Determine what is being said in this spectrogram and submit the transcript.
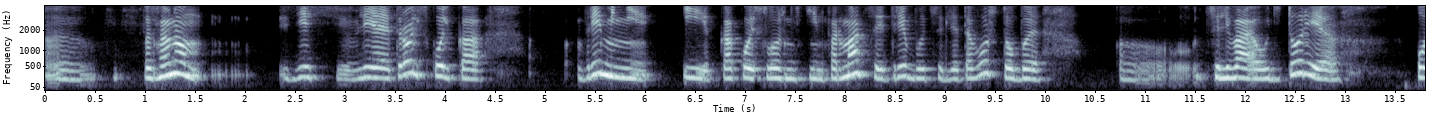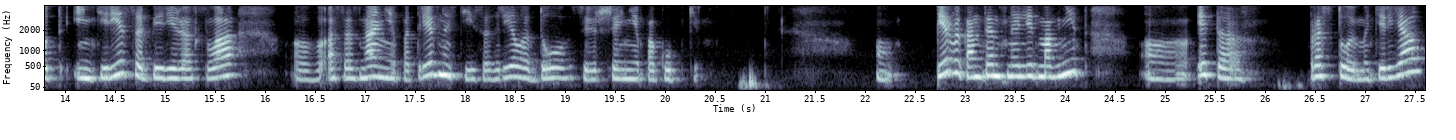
Э, в основном здесь влияет роль, сколько времени и какой сложности информации требуется для того, чтобы целевая аудитория от интереса переросла в осознание потребностей и созрела до совершения покупки. А, первый контентный лид-магнит это простой материал,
